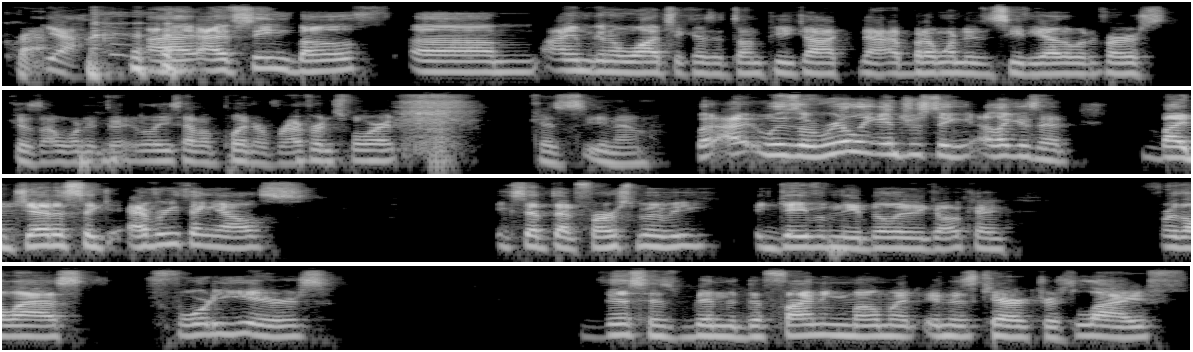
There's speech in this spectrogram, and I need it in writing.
crap. yeah I, i've seen both um i'm gonna watch it because it's on peacock now but i wanted to see the other one first because i wanted to at least have a point of reference for it because you know but it was a really interesting like i said by jettisoning everything else except that first movie it gave him the ability to go okay for the last 40 years this has been the defining moment in this character's life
